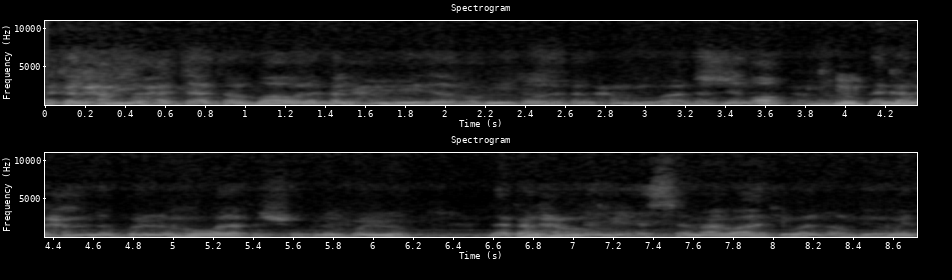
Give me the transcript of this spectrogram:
لك الحمد حتى ترضى ولك الحمد إذا رضيت ولك الحمد بعد الرضا. لك الحمد كله ولك الشكر كله. لك الحمد من السماوات والأرض ومن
